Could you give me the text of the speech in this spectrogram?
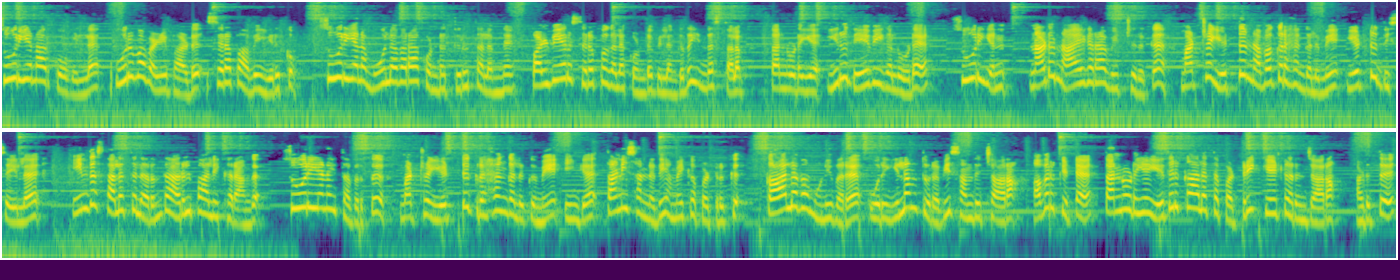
சூரியனார் கோவில்ல உருவ வழிபாடு சிறப்பாவே இருக்கும். சூரியனை மூலவரா கொண்ட திருத்தலம்னு பல்வேறு சிறப்புகளை கொண்டு விளங்குது இந்த ஸ்தலம். தன்னுடைய இரு தேவிகளோட சூரியன் நடுநாயகரா வீற்றிருக்க மற்ற எட்டு நவகிரகங்களுமே எட்டு திசையில இந்த ஸ்தலத்துல இருந்து அருள் பாலிக்கிறாங்க. சூரியனை தவிர்த்து மற்ற எட்டு கிரகங்களுக்குமே இங்க தனி சன்னதி அமைக்கப்பட்டிருக்கு. காலவ முனிவரை ஒரு இளம் துறவி சந்திச்சாராம். அவர்கிட்ட தன்னுடைய எதிர்காலத்தை பற்றி கேட்டறிஞ்சாராம். அடுத்து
